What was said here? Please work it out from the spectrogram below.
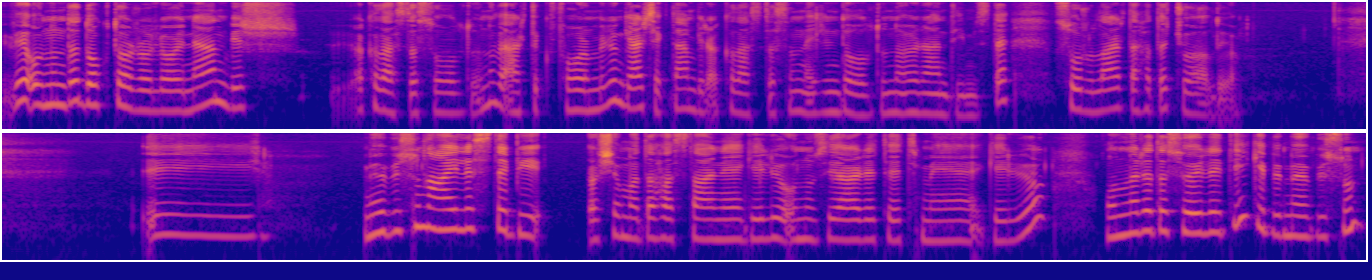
ve onun da doktor rolü oynayan bir akıl hastası olduğunu ve artık formülün gerçekten bir akıl hastasının elinde olduğunu öğrendiğimizde sorular daha da çoğalıyor. E, Möbius'un ailesi de bir aşamada hastaneye geliyor, onu ziyaret etmeye geliyor. Onlara da söylediği gibi Möbius'un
